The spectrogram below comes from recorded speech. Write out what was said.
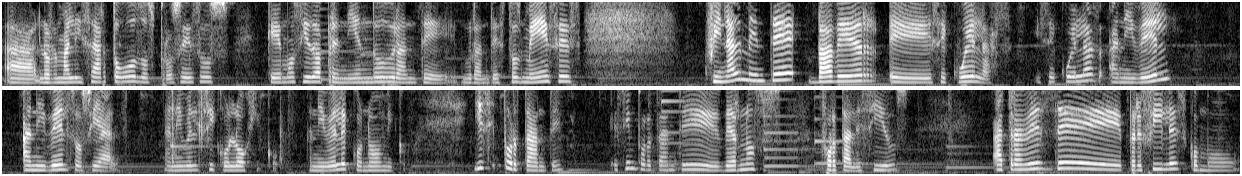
a normalizar todos los procesos que hemos ido aprendiendo durante, durante estos meses. Finalmente va a haber eh, secuelas y secuelas a nivel, a nivel social, a nivel psicológico, a nivel económico. Y es importante, es importante vernos fortalecidos a través de perfiles como,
